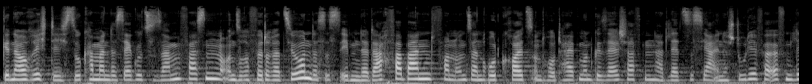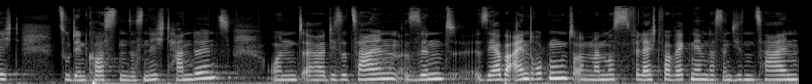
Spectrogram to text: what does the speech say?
Genau richtig, so kann man das sehr gut zusammenfassen. Unsere Föderation, das ist eben der Dachverband von unseren Rotkreuz- und Rothalbmond-Gesellschaften, hat letztes Jahr eine Studie veröffentlicht zu den Kosten des Nichthandelns. Und äh, diese Zahlen sind sehr beeindruckend und man muss vielleicht vorwegnehmen, dass in diesen Zahlen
